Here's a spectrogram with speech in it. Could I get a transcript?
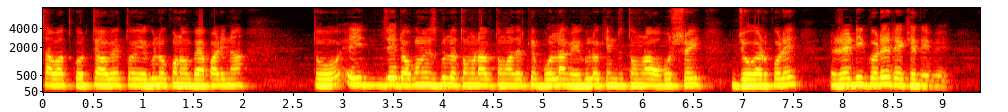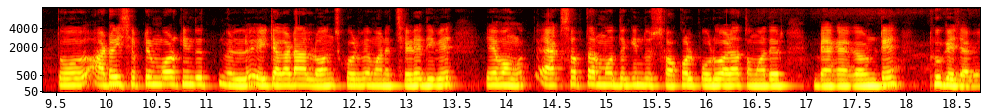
সাবাদ করতে হবে, তো এগুলো কোনো ব্যাপারই না। তো এই যে ডকুমেন্টসগুলো তোমরা, তোমাদেরকে বললাম, এগুলো কিন্তু তোমরা অবশ্যই জোগাড় করে রেডি করে রেখে দেবে। তো আটই সেপ্টেম্বর কিন্তু এই টাকাটা লঞ্চ করবে মানে ছেড়ে দিবে। এবং এক সপ্তাহের মধ্যে কিন্তু সকল পড়ুয়ারা তোমাদের ব্যাঙ্ক অ্যাকাউন্টে ঢুকে যাবে।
